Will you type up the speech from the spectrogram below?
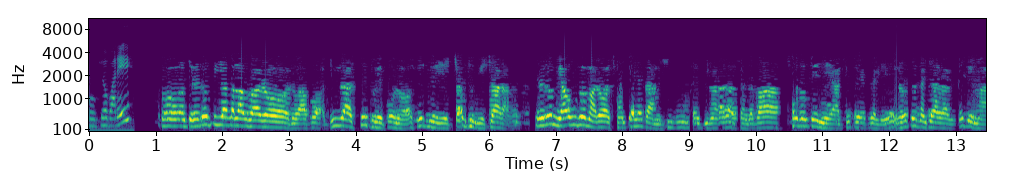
ကိုပြောပါတယ်ဟိုကျွန်တော်တို့သိရသလောက်ကတော့ဟိုပါပေါ့အဓိကစစ်တွေပေါ့နော်စစ်တွေကြောက်သူတွေကြားတာပဲကျွန်တော်တို့မြောက်ဦးတို့မှာတော့ဆံပြက်လက်တာမရှိဘူးဒီမှာကတော့ဆံစပါးထုတ်လုပ်တဲ့နေရာဖြစ်တဲ့အတွက်လေကျွန်တော်တို့တက်ကြတာစစ်တွေမှာ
